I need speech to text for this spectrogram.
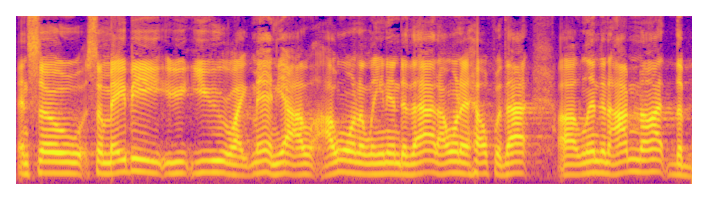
And so, so maybe you, you like, man, yeah, I, I want to lean into that. I want to help with that. Uh, Lyndon, I'm not the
